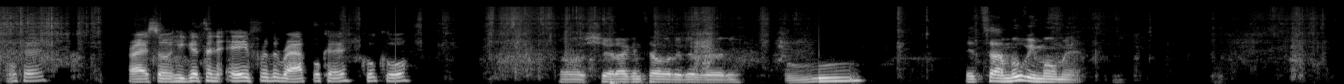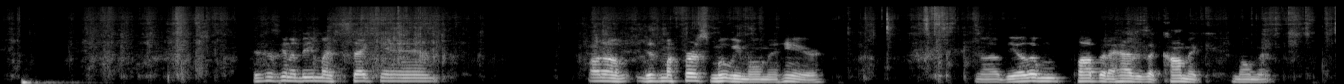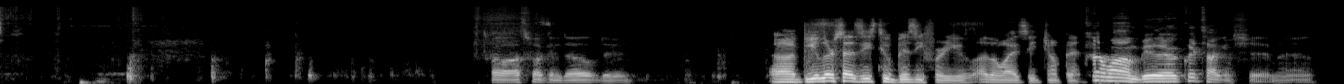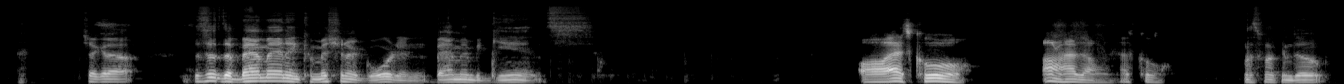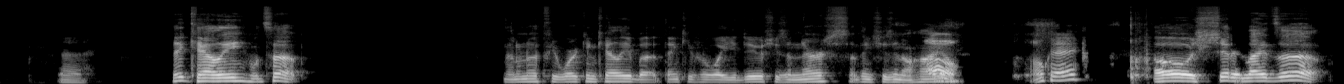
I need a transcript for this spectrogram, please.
Okay. All right, so he gets an A for the rap. Okay, cool, cool. Oh shit, I can tell what it is already. Ooh. It's a movie moment. This is gonna be my second. Oh no, this is my first movie moment here. Uh, the other pop that I have is a comic moment. Oh, that's fucking dope, dude. Uh, Bueller says he's too busy for you. Otherwise, he'd jump in. Come on, Bueller, quit talking shit, man. Check it out. This is the Batman and Commissioner Gordon. Batman Begins. Oh, that's cool. I don't have that one. That's cool. That's fucking dope. Uh, Hey, Kelly, what's up? I don't know if you're working, Kelly, but thank you for what you do. She's a nurse. I think she's in Ohio. oh, okay. Oh, shit, it lights up.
